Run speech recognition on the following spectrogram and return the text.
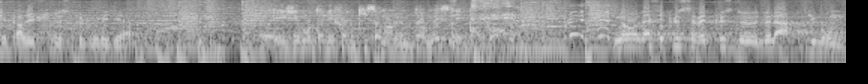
J'ai perdu le fil de ce que je voulais dire. Euh, Et j'ai mon téléphone qui sonne en même temps, mais ce n'est pas grave. Non, là c'est plus, ça va être plus de, de l'art, du bronze.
